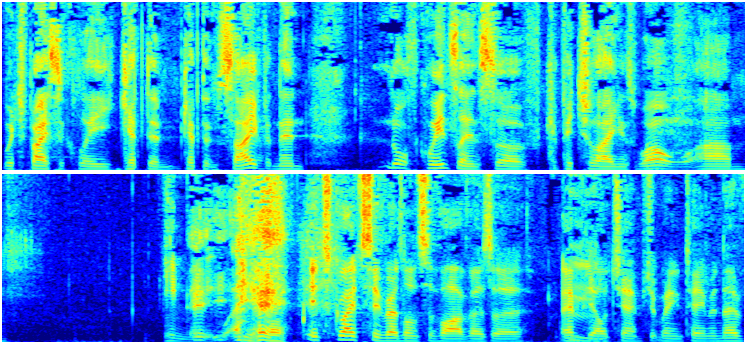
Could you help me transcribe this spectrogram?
which basically kept them kept them safe. And then North Queensland sort of capitulating as well. Um, in many ways. Yeah, it's great to see Redland survive as a NPL championship winning team, and they've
